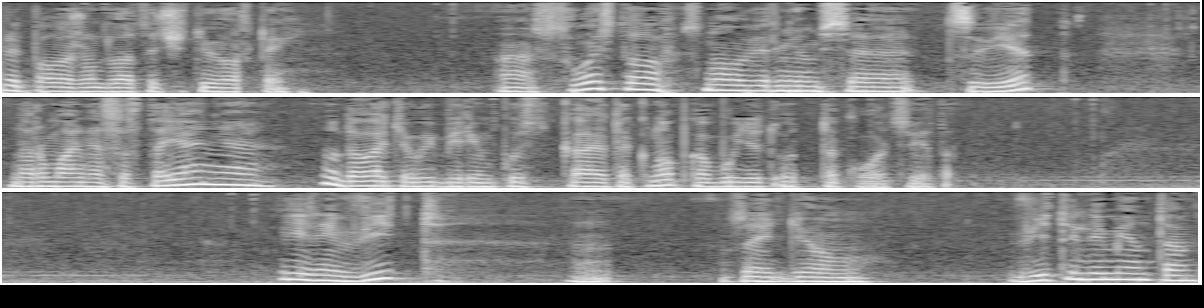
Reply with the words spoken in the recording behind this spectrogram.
предположим 24 а, свойства снова вернемся цвет нормальное состояние ну давайте выберем пускай эта кнопка будет вот такого цвета или вид зайдем в вид элемента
